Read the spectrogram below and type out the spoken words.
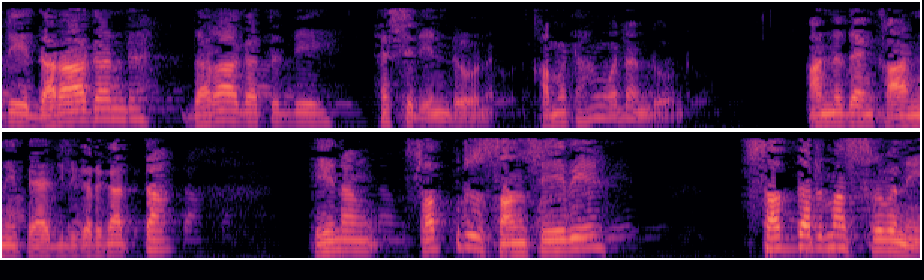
දේ දරාගන්න දරාගත දේ හැසිරෙන්න ඕන. කමඨහන් වඩන්න ඕන. අන්න දැන් කාරණේ පැහැදිලි කරගත්තා. එහෙනම් සත්පුරුෂ සංසේවය සද්ධර්ම ශ්‍රවණය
